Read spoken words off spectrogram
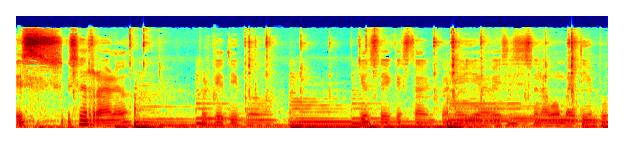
es, es raro. Porque tipo, yo sé que estar con ella a veces es una bomba de tiempo,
